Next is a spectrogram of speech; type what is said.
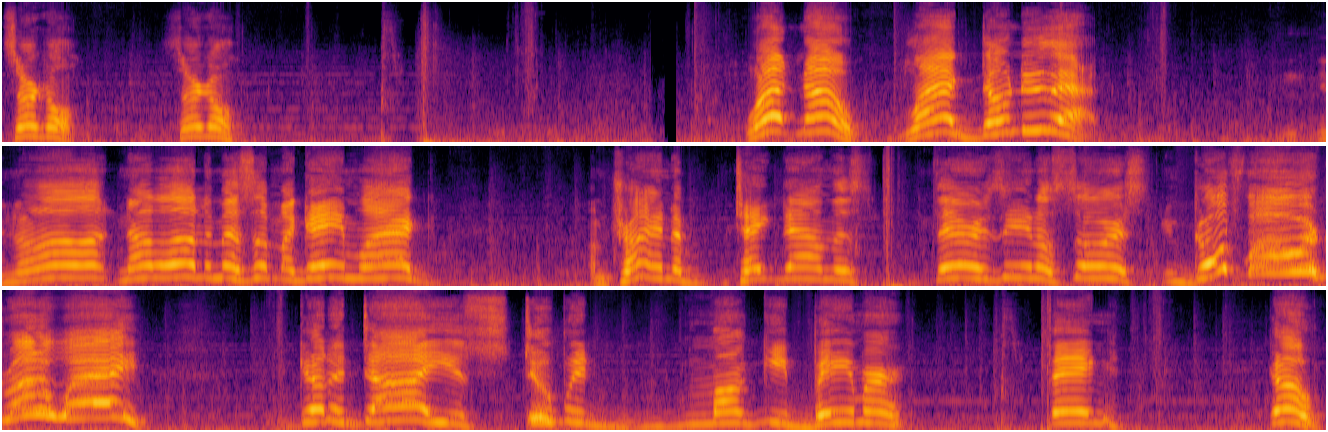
Circle! Circle! What? No! Lag! Don't do that! You're not, not allowed to mess up my game lag. I'm trying to take down this Therizinosaurus. Go forward, run away. You're gonna die, you stupid monkey beamer thing. Go.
